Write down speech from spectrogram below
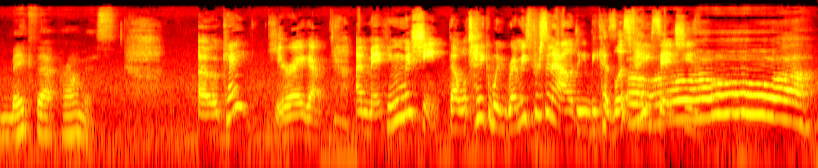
make that promise. Okay, here I go. I'm making a machine that will take away Remy's personality because let's face it, she's. Oh, uh,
